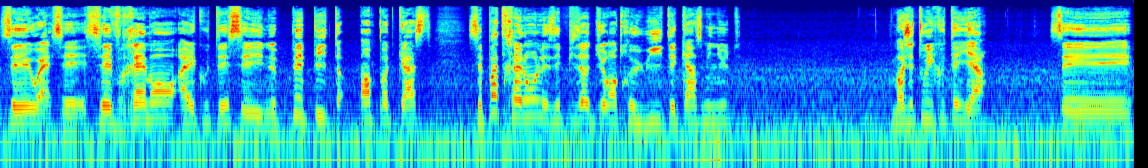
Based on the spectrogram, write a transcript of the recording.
c'est ouais, c'est c'est vraiment à écouter, c'est une pépite en podcast. C'est pas très long, les épisodes durent entre 8 et 15 minutes. Moi, j'ai tout écouté hier. C'est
